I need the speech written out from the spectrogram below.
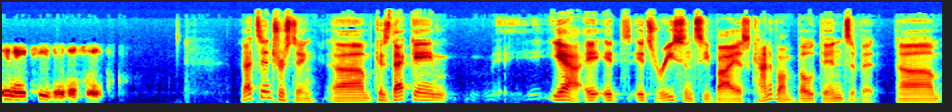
in a teaser this week. That's interesting because um, that game, yeah, it, it's it's recency bias kind of on both ends of it. Um,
